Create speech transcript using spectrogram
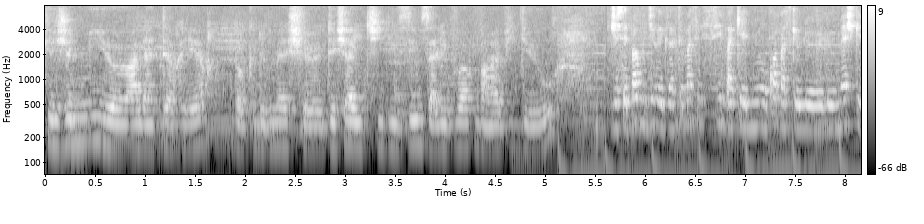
que j'ai mis euh, à l'intérieur donc des mèches euh, déjà utilisées vous allez voir dans la vidéo Je sais pas vous dire exactement si c'est 6 paquets de nuit ou quoi parce que le, le mèche que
